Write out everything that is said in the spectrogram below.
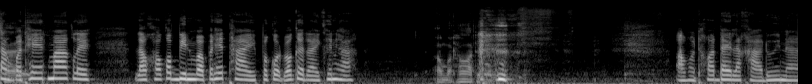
ต่างใช่ประเทศมากเลย แล้วเขาก็บินมาประเทศไทย ปรากฏว่าเกิดอะไรขึ้นคะเอามาทอดที่นี่เอามาทอดได้ราคาด้วยนะ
